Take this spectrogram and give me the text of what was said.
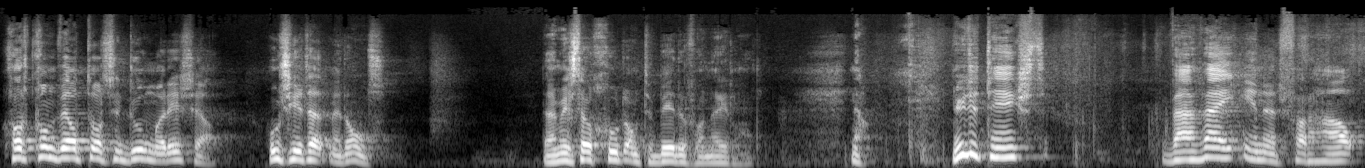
God komt wel tot zijn doel met Israël. Hoe zit dat met ons? Daarom is het ook goed om te bidden voor Nederland. Nou, nu de tekst waar wij in het verhaal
